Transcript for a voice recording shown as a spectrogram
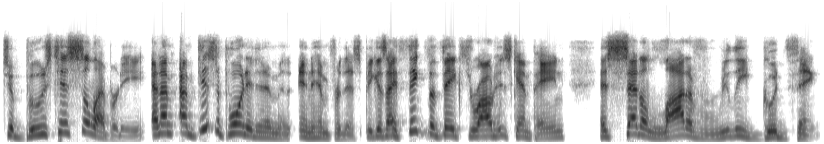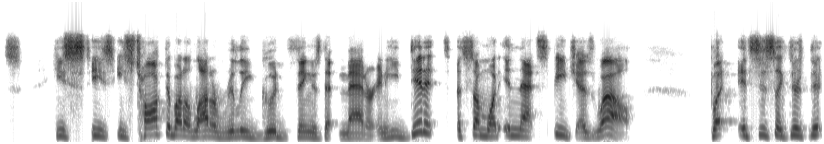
to boost his celebrity, and I'm I'm disappointed in him in him for this because I think Vivek throughout his campaign has said a lot of really good things. He's he's he's talked about a lot of really good things that matter, and he did it somewhat in that speech as well. But it's just like there's there,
